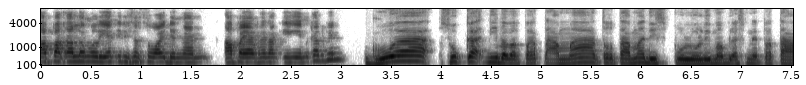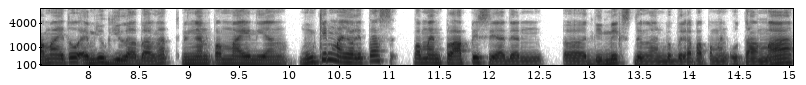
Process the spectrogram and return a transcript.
apa kalau ngelihat ini sesuai dengan apa yang Renak inginkan, Vin? Gua suka di babak pertama, terutama di 10-15 menit pertama itu MU gila banget dengan pemain yang mungkin mayoritas pemain pelapis ya dan uh, di mix dengan beberapa pemain utama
